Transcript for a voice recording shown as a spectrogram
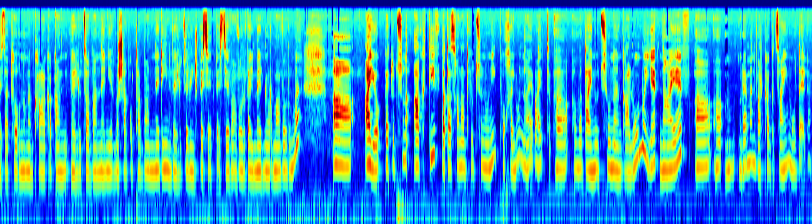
ես դա թողնում եմ քաղաքական վերլուծաբաններին եւ մշակութաբաններին վերլուծելու ինչպես այդպես ձևավորվել մեր նորմավորումը, այո, պետությունը ակտիվ պատասխանատվություն ունի փոխելու նաև այդ մտայնությունը ընկալումը եւ նաև ուրեմն վարկագծային մոդելը։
